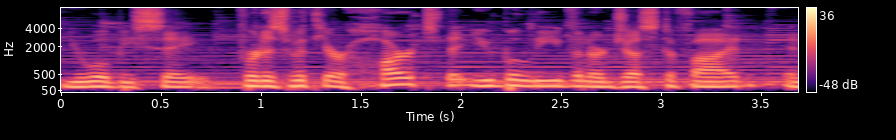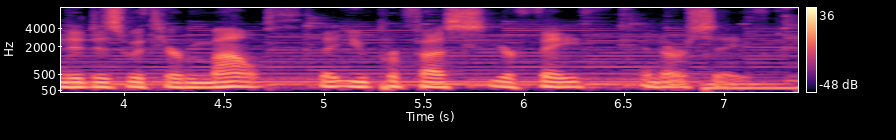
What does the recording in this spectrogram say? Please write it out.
you will be saved. For it is with your heart that you believe and are justified, and it is with your mouth that you profess your faith and are saved.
